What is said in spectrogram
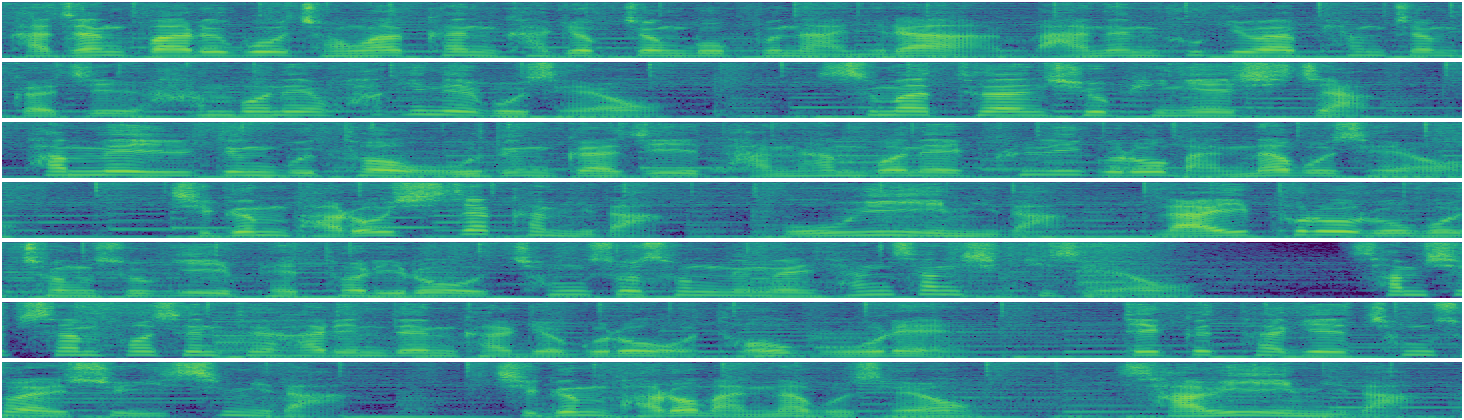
가장 빠르고 정확한 가격 정보뿐 아니라 많은 후기와 평점까지 한 번에 확인해 보세요. 스마트한 쇼핑의 시작. 판매 1등부터 5등까지 단 한 번의 클릭으로 만나보세요. 지금 바로 시작합니다. 5위입니다. 라이프로 로봇 청소기 배터리로 청소 성능을 향상시키세요. 33% 할인된 가격으로 더욱 오래 깨끗하게 청소할 수 있습니다. 지금 바로 만나보세요. 4위입니다.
